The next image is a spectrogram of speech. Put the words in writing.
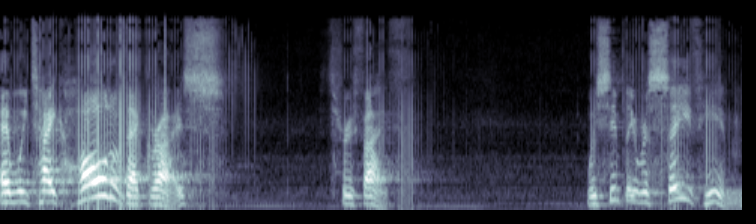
And we take hold of that grace through faith. We simply receive Him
